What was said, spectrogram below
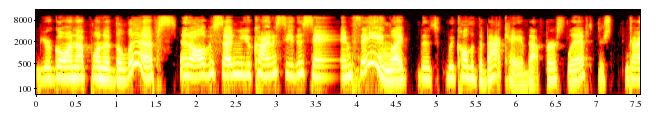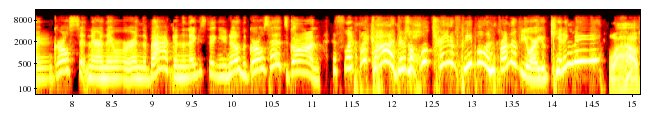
you're going up one of the lifts and all of a sudden you kind of see the same thing. Like this, we called it the Bat Cave, that first lift. There's a guy and a girl sitting there and they were in the back. And the next thing you know, the girl's head's gone. It's like, my God, there's a whole train of people in front of you. Are you kidding me? Wow.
